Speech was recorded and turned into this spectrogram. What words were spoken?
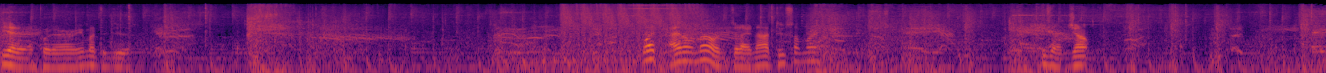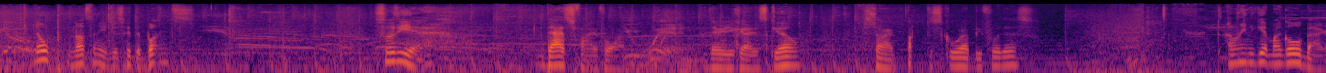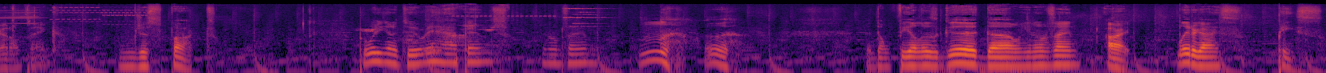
He had an input error. He meant to do that. What? I don't know. Did I not do something right? He's gonna jump. Nope, nothing. He just hit the buttons. So yeah, that's 5-1. You. There you guys go. Sorry, I fucked the score up before this. I don't even get my gold back, I don't think. I'm just fucked. But what are you gonna do? It happens. You know what I'm saying? Mm. It don't feel as good though, you know what I'm saying? Alright. Later guys. Peace.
